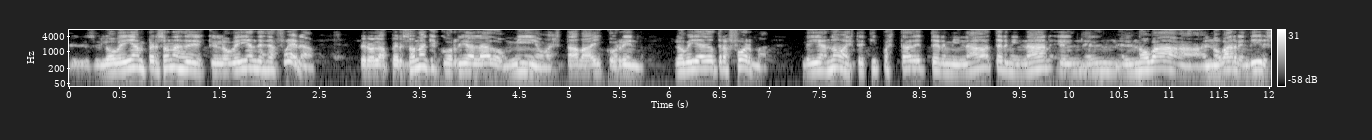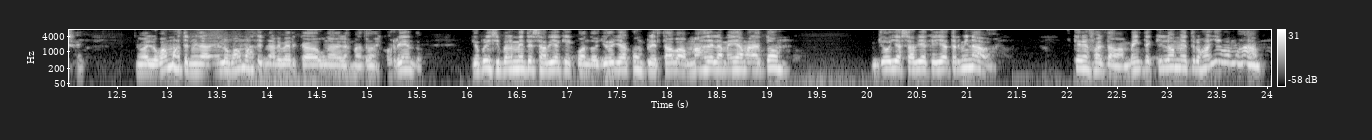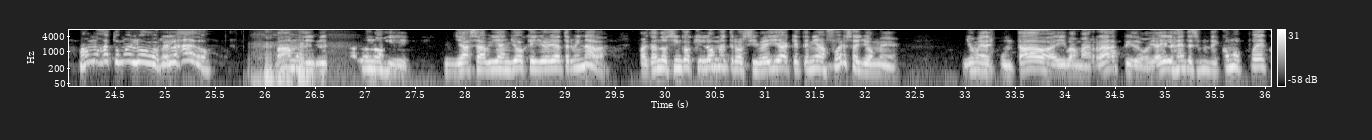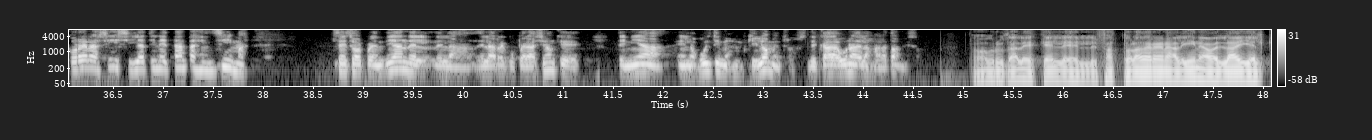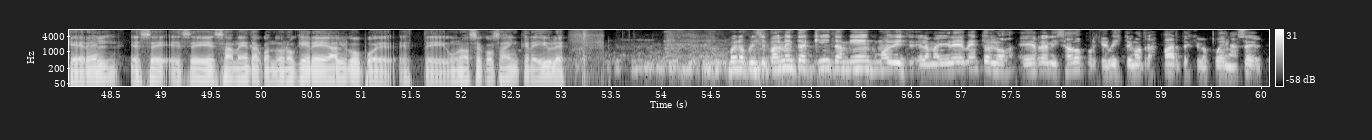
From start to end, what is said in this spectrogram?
eh, lo veían personas que lo veían desde afuera, pero la persona que corría al lado mío, estaba ahí corriendo, lo veía de otra forma veía, no, este tipo está determinado a terminar, él, no, va, no va a rendirse. No, lo vamos a terminar, lo vamos a terminar ver cada una de las maratones corriendo. Yo principalmente sabía que cuando yo ya completaba más de la media maratón, yo ya sabía que ya terminaba. ¿Qué me faltaban? 20 kilómetros. Allá vamos a, vamos a tomarlo relajado. Vamos, y ya sabían yo que yo ya terminaba. Faltando 5 kilómetros, si veía que tenía fuerza, yo me, yo me despuntaba, iba más rápido, y ahí la gente se pregunta, ¿cómo puede correr así si ya tiene tantas enzimas? Se sorprendían de, la, recuperación que tenía en los últimos kilómetros de cada una de las maratones. No, brutal, es que el, factor adrenalina, ¿verdad? Y el querer, ese, ese, esa meta, cuando uno quiere algo, pues este, uno hace cosas increíbles. Bueno, principalmente aquí también, como dije, la mayoría de eventos los he realizado porque he visto en otras partes que lo pueden hacer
